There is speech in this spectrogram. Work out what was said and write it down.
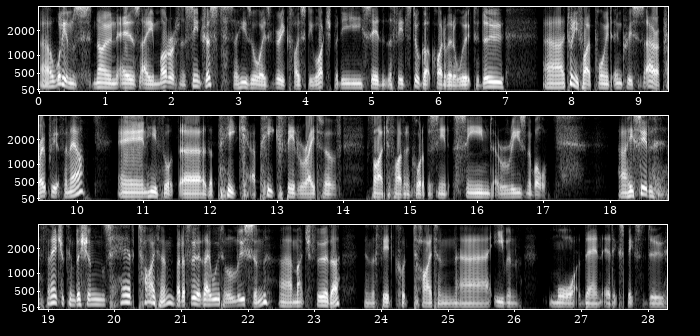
Uh, Williams, known as a moderate and a centrist, so he's always very closely watched, but he said that the Fed's still got quite a bit of work to do. Uh, 25 point increases are appropriate for now, and he thought the peak, a peak Fed rate of 5 to 5 and a quarter percent seemed reasonable. Uh, he said financial conditions have tightened, but if they were to loosen uh, much further, then the Fed could tighten uh, even more than it expects to do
